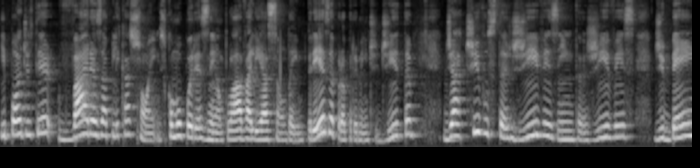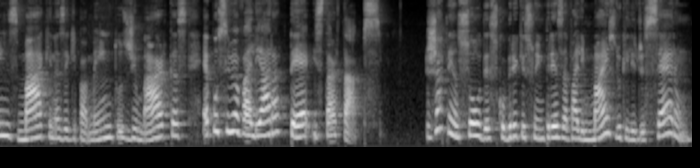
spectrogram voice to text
e pode ter várias aplicações, como por exemplo a avaliação da empresa propriamente dita, de ativos tangíveis e intangíveis, de bens, máquinas, equipamentos, de marcas. É possível avaliar até startups. Já pensou descobrir que sua empresa vale mais do que lhe disseram?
